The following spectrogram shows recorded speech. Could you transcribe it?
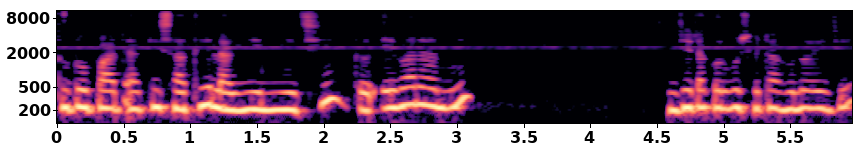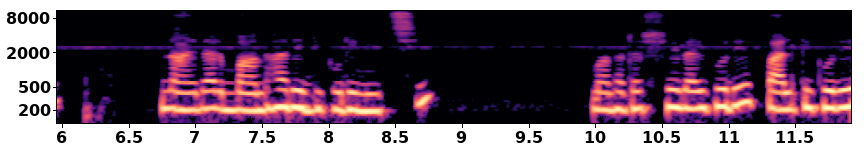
দুটো পাট একই সাথে লাগিয়ে নিয়েছি। তো এবার আমি যেটা করব সেটা হলো এই যে নায়রার বাঁধা রেডি করে নিচ্ছি। বাঁধাটা সেলাই করে, পাল্টি করে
